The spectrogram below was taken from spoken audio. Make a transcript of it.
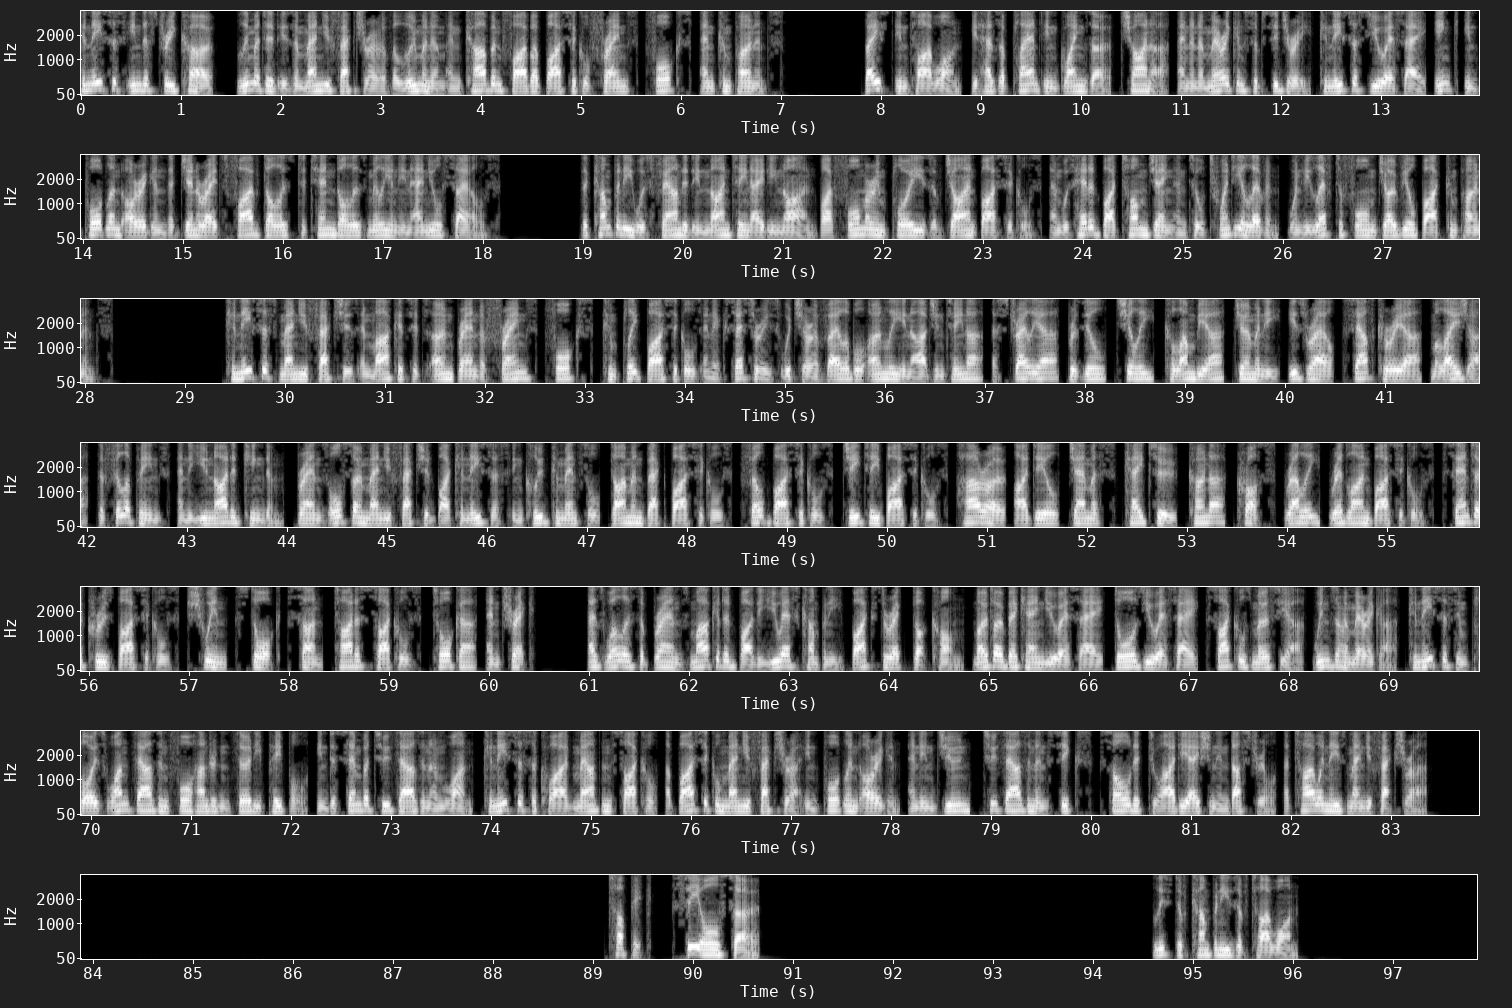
Kinesis Industry Co. Limited is a manufacturer of aluminum and carbon fiber bicycle frames, forks, and components. Based in Taiwan, it has a plant in Guangzhou, China, and an American subsidiary Kinesis USA, Inc. in Portland, Oregon that generates $5 to $10 million in annual sales. The company was founded in 1989 by former employees of Giant Bicycles, and was headed by Tom Zheng until 2011, when he left to form Jovial Bike Components. Kinesis manufactures and markets its own brand of frames, forks, complete bicycles and accessories which are available only in Argentina, Australia, Brazil, Chile, Colombia, Germany, Israel, South Korea, Malaysia, the Philippines, and the United Kingdom. Brands also manufactured by Kinesis include Commencal, Diamondback bicycles, Felt bicycles, GT bicycles, Haro, Ideal, Jamis, K2, Kona, Kross, Raleigh, Redline bicycles, Santa Cruz bicycles, Schwinn, Storck, Sun, Titus cycles, Torque, and Trek as well as the brands marketed by the U.S. company BikesDirect.com, Motobecane USA, Dawes USA, Cycles Mercier, Windsor America. Kinesis employs 1,430 people. In December 2001, Kinesis acquired Mountain Cycle, a bicycle manufacturer in Portland, Oregon, and in June 2006 sold it to Ideation Industrial, a Taiwanese manufacturer. Topic. See also List of companies of Taiwan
